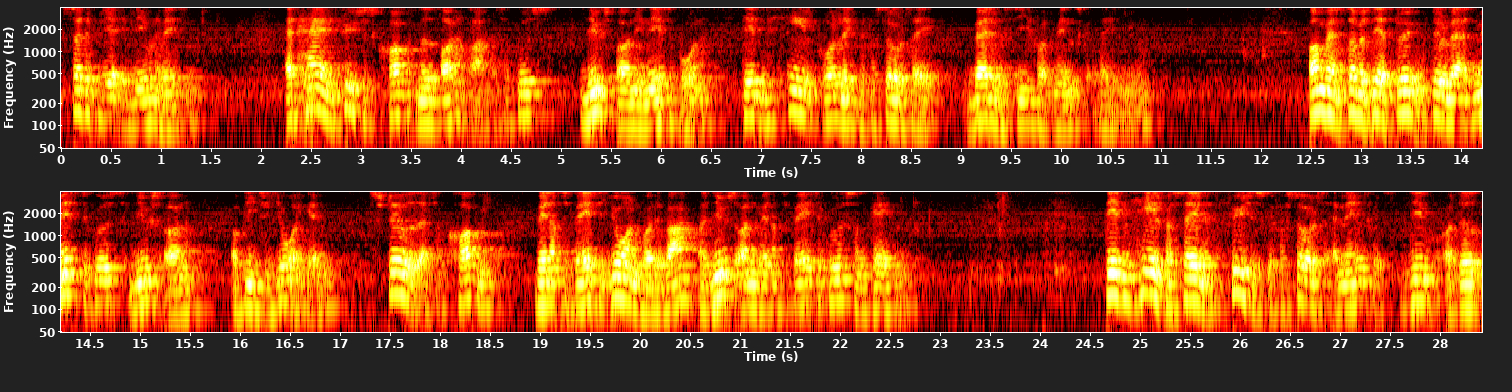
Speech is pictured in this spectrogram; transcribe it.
så det bliver et levende væsen. At have en fysisk krop med åndedragt, altså Guds livsånd i næseborene, det er den helt grundlæggende forståelse af, hvad det vil sige for et menneske at være i live. Omvendt så vil det at dø, det vil være at miste Guds livsånde og blive til jord igen. Støvet, altså kroppen, vender tilbage til jorden, hvor det var, og livsånden vender tilbage til Gud, som gav den. Det er den helt basale fysiske forståelse af menneskets liv og død,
